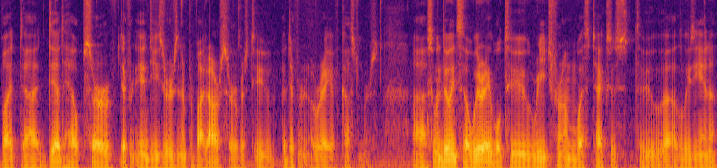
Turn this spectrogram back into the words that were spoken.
but uh, did help serve different end users and provide our service to a different array of customers. Uh, so in doing so, we were able to reach from West Texas to uh, Louisiana,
